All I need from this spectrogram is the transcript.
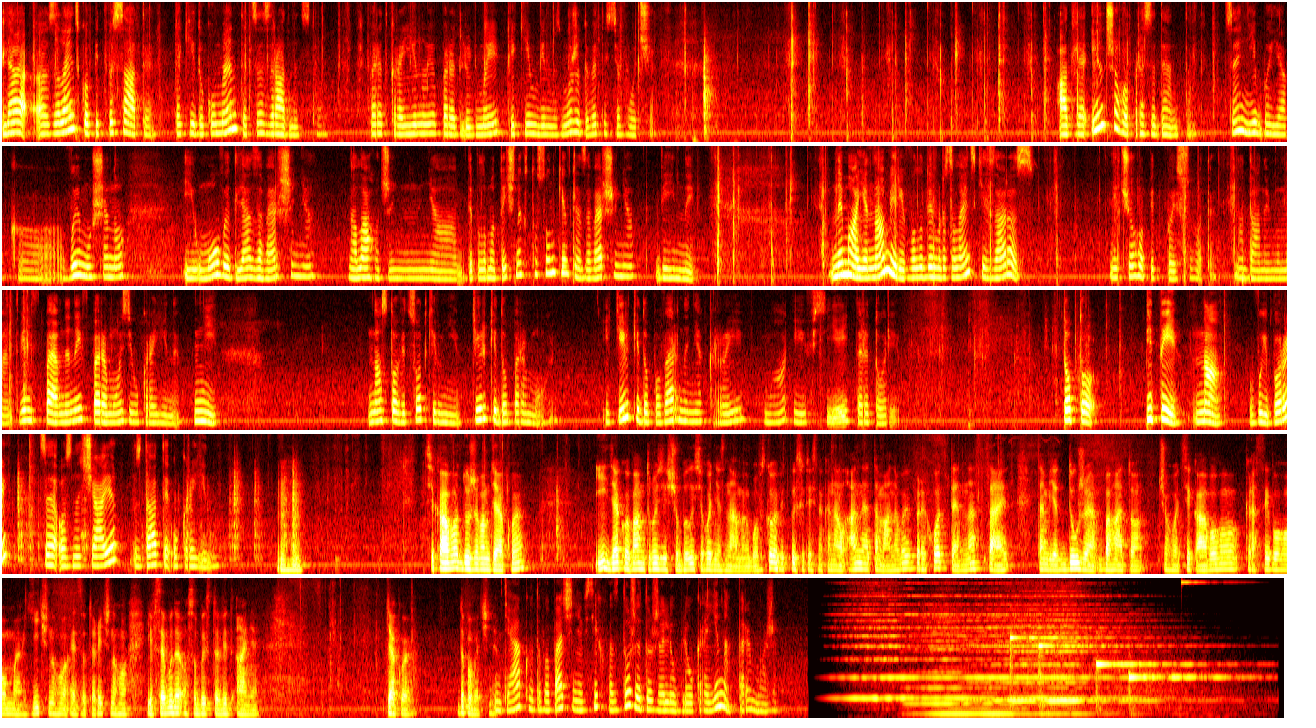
Для е, Зеленського підписати такі документи це зрадництво перед країною, перед людьми, яким він не зможе дивитися в очі. А для іншого президента це ніби як е, вимушено і умови для завершення налагодження дипломатичних стосунків для завершення війни. Немає намірів Володимир Зеленський зараз нічого підписувати на даний момент. Він впевнений в перемозі України. Ні. На 100% ні. Тільки до перемоги. І тільки до повернення Крима і всієї території. Тобто піти на вибори це означає здати Україну. Угу. Цікаво, дуже вам дякую. І дякую вам, друзі, що були сьогодні з нами. Обов'язково підписуйтесь на канал Анни Атаманової, переходьте на сайт, там є дуже багато чого цікавого, красивого, магічного, езотеричного, і все буде особисто від Ані. Дякую. До побачення. Дякую, до побачення. Всіх вас дуже-дуже люблю. Україна переможе.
